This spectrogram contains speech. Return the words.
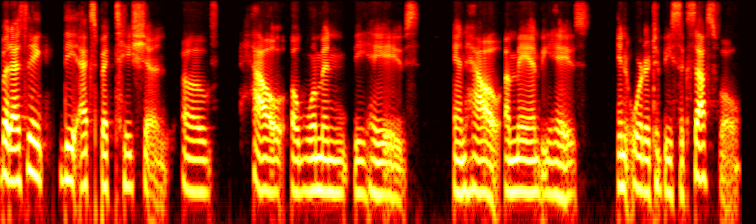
But I think the expectation of how a woman behaves and how a man behaves in order to be successful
